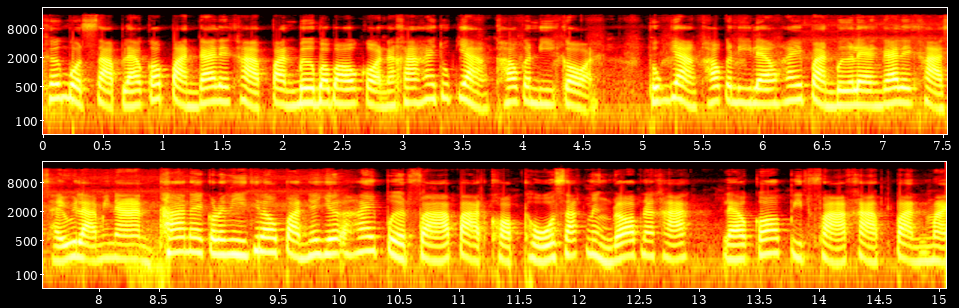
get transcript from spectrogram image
เครื่องบดสับแล้วก็ปั่นได้เลยค่ะ ปั่นเบอร์เบาๆก่อนนะคะ ให้ทุกอย่างเข้ากันดีก่อนทุกอย่างเข้ากันดีแล้วให้ปั่นเบอร์แรงได้เลยค่ะ ใช้เวลาไม่นาน ถ้าในกรณีที่เราปั่นเยอะๆให้เปิดฝาปาดขอบโถสักหนึ่งรอบนะคะ แล้วก็ปิดฝาค่ะปั่นใหม่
